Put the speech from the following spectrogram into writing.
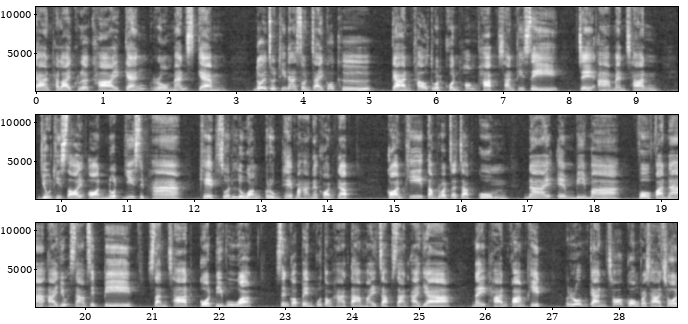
การทลายเครือข่ายแก๊งโรแมนต์แกม โดยจุดที่น่าสนใจก็คือการเข้าตรวจค้นห้องพักชั้นที่ 4 JR Mansion อยู่ที่ซอยอ่อนนุช 25 เขตสวนหลวงกรุงเทพมหานครครับ ก่อนที่ตำรวจจะจับกลุ่มนายเอ็มบีมาโฟฟาน่าอายุ 30 ปี สัญชาติโกดดีวัว ซึ่งก็เป็นผู้ต้องหาตามหมายจับสารอาญา ในฐานความผิด ร่วมกันช่อโกงประชาชน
